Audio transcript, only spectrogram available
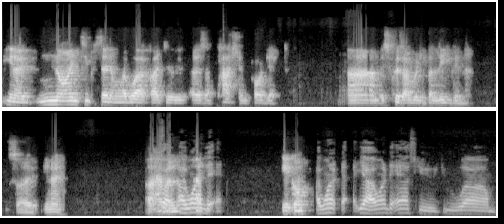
you know, ninety percent of my work I do as a passion project. Um, it's because I really believe in it. So you know, I haven't. I, I wanted to. Yeah, go on. I want. Yeah, I wanted to ask you. You um.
